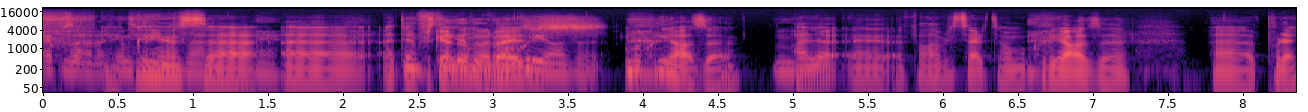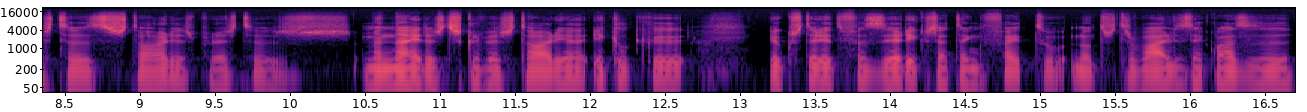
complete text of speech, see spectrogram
É pesada, é um bocadinho pesada. É. ah, até porque eu não me Investigadora, uma vejo... curiosa. Uma curiosa. Uhum. Olha, é a palavra certa, é uma curiosa ah, por estas histórias, por estas maneiras de escrever história. E aquilo que eu gostaria de fazer e que já tenho feito noutros trabalhos é quase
